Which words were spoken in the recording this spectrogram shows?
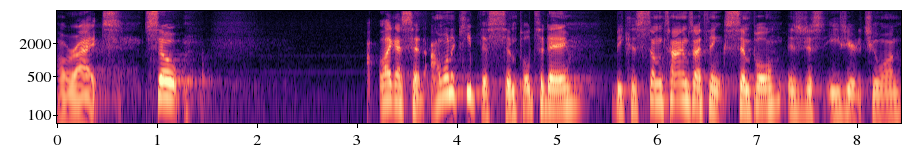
All right. So, like I said, I want to keep this simple today because sometimes I think simple is just easier to chew on.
